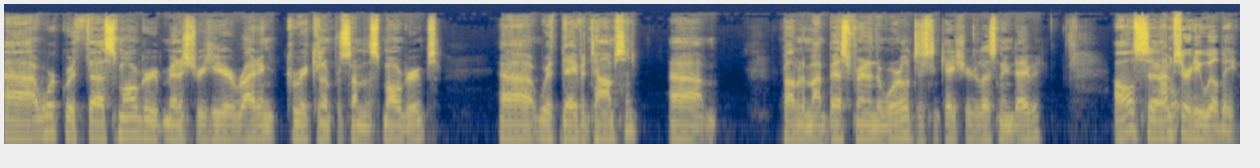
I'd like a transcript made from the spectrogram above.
Uh, I work with uh, small group ministry here, writing curriculum for some of the small groups uh, with David Thompson, um, probably my best friend in the world. Just in case you're listening, David. Also, I'm sure he will be.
